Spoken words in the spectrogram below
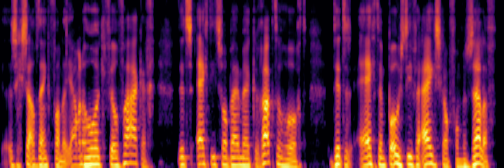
zichzelf denken van... Ja, maar dat hoor ik veel vaker. Dit is echt iets wat bij mijn karakter hoort. Dit is echt een positieve eigenschap van mezelf.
